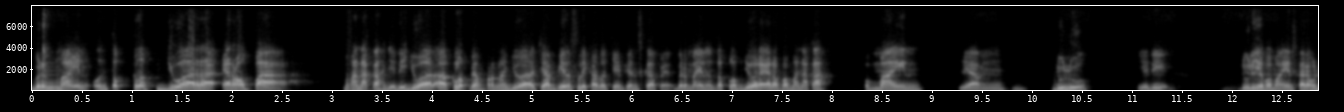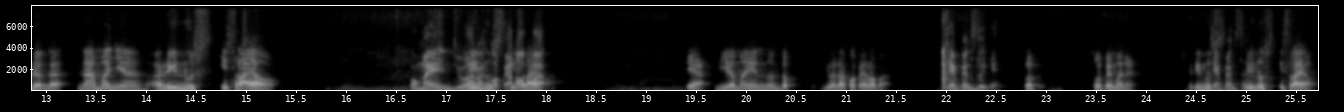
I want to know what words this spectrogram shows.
Bermain untuk klub juara Eropa. Manakah jadi juara eh, klub yang pernah juara Champions League atau Champions Cup ya? Bermain untuk klub juara Eropa manakah? Pemain yang dulu jadi dulunya pemain sekarang udah enggak. Namanya Rinus Israel. Pemain juara Rinus klub Eropa. Israel. Ya, dia main untuk juara klub Eropa. Champions League ya? Klubnya mana? Rinus Champions League. Rinus Israel.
